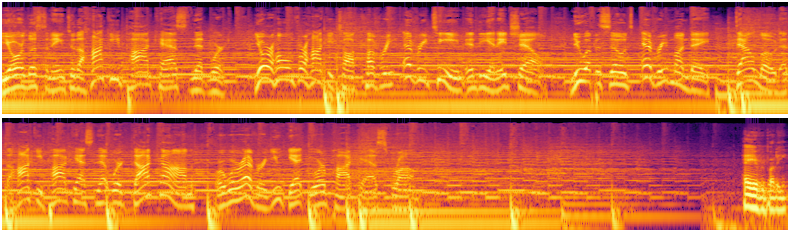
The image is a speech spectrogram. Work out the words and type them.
You're listening to the Hockey Podcast Network, your home for hockey talk covering every team in the NHL. New episodes every Monday. Download at thehockeypodcastnetwork.com or wherever you get your podcasts from. Hey, everybody.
